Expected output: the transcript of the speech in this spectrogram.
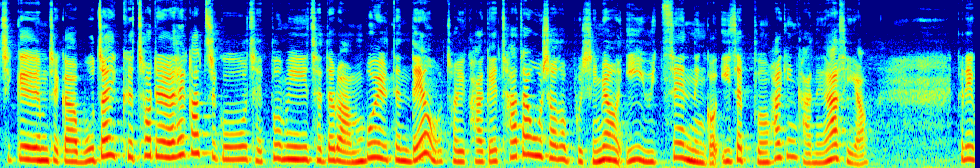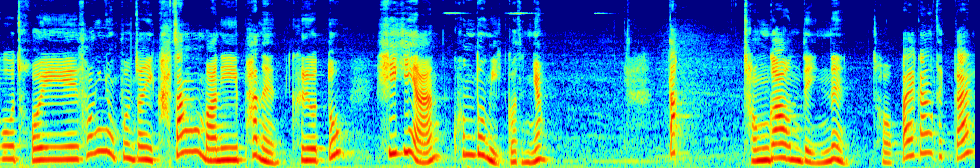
지금 제가 모자이크 처리를 해가지고 제품이 제대로 안 보일 텐데요. 저희 가게 찾아오셔서 보시면 이 위치에 있는 거 이 제품 확인 가능하세요. 그리고 저희 성인용품점이 가장 많이 파는 그리고 또 희귀한 콘돔이 있거든요. 딱 정가운데 있는 저 빨강 색깔,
